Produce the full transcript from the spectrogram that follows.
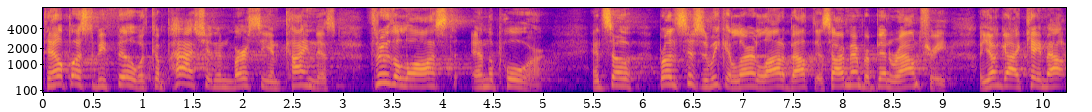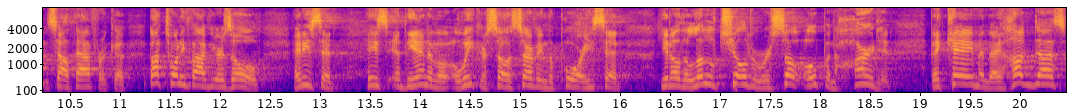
to help us to be filled with compassion and mercy and kindness through the lost and the poor. And so, brothers and sisters, we can learn a lot about this. I remember Ben Roundtree, a young guy came out in South Africa, about 25 years old, and he said, he's at the end of a week or so serving the poor, he said, You know, the little children were so open hearted they came and they hugged us.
